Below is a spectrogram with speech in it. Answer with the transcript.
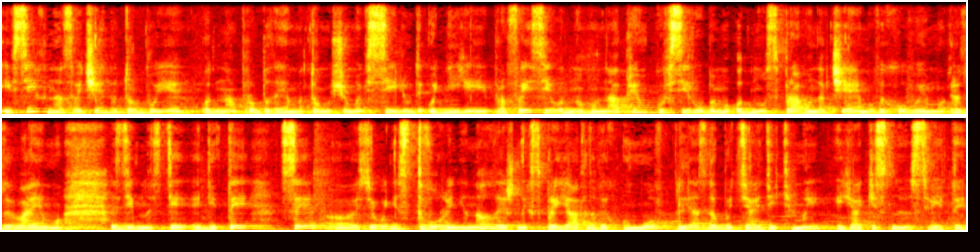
І всіх нас, звичайно, турбує одна проблема, тому що ми всі люди однієї професії, одного напрямку, всі робимо одну справу, навчаємо, виховуємо, розвиваємо здібності дітей. Це е, сьогодні створення належних сприятливих умов для здобуття дітьми якісної освіти,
